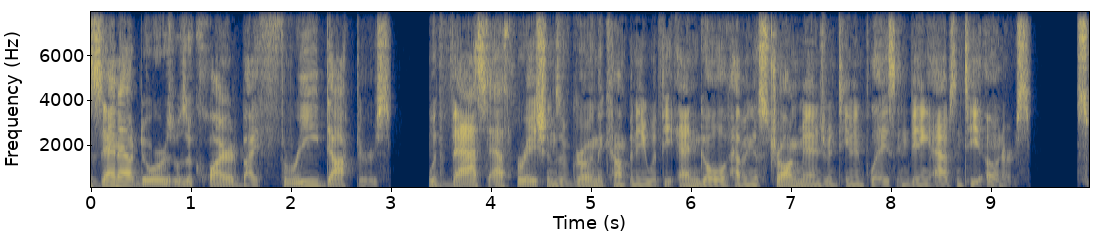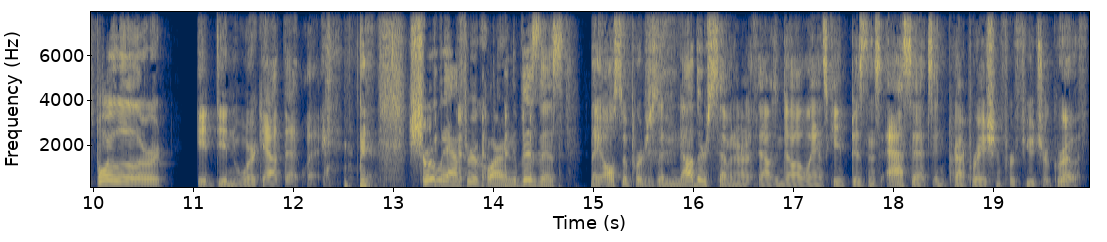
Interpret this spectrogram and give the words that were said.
Zen Outdoors was acquired by three doctors with vast aspirations of growing the company with the end goal of having a strong management team in place and being absentee owners. Spoiler alert, it didn't work out that way. Shortly after acquiring the business, they also purchased another $700,000 landscape business assets in preparation for future growth.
